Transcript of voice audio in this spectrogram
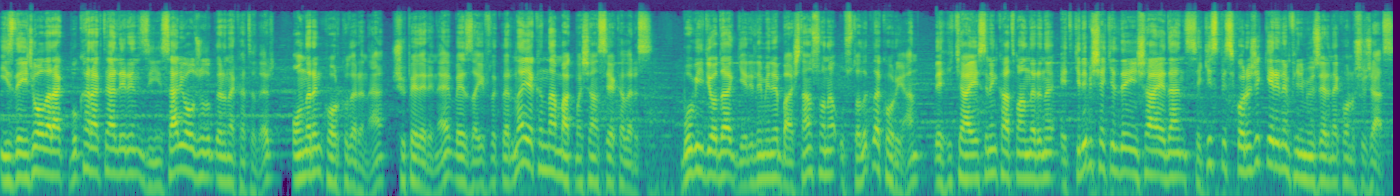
İzleyici olarak bu karakterlerin zihinsel yolculuklarına katılır, onların korkularına, şüphelerine ve zayıflıklarına yakından bakma şansı yakalarız. Bu videoda gerilimini baştan sona ustalıkla koruyan ve hikayesinin katmanlarını etkili bir şekilde inşa eden 8 psikolojik gerilim filmi üzerine konuşacağız.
